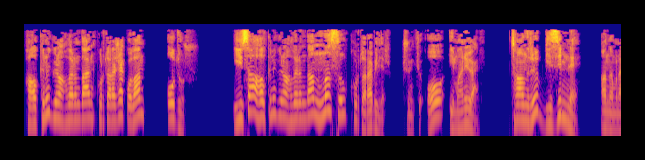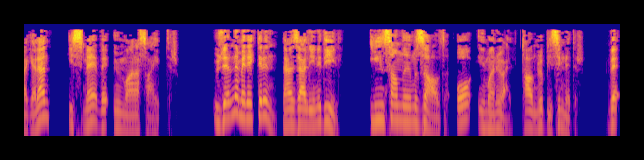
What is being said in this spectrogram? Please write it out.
halkını günahlarından kurtaracak olan odur. İsa halkını günahlarından nasıl kurtarabilir? Çünkü o İmanuel. Tanrı bizimle anlamına gelen isme ve ünvana sahiptir. Üzerine meleklerin benzerliğini değil, insanlığımızı aldı. O İmanuel, Tanrı bizimledir. Ve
